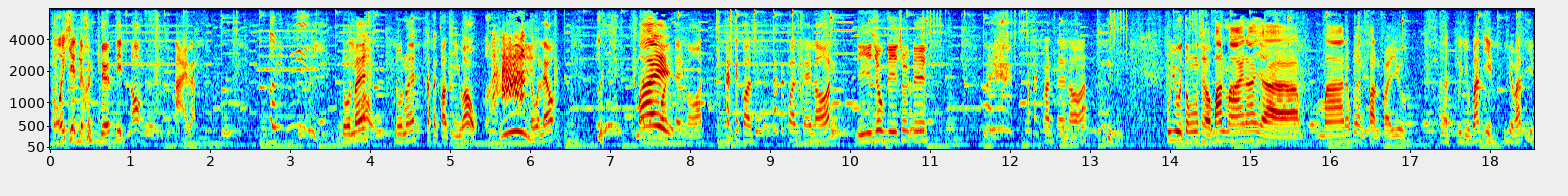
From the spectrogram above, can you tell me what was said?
โอ้ยอย่าโดนเดินติดร่องหายแล้วเอ้ยโดนไหมตีว่าวโดนไหม ฆาตกรตีว่าวอ้าโดนแล้วไม่ ฆาตกรใจร้อนฆาตกรฆาตกรใจร้อนดีโชคดีโชคดี ฆาตกรใจร้อนกูอยู่ตรงแถวบ้านไม้นะ อย่ามานะเพื่อนปั่นไฟอยู่ เออกูอยู่บ้านอิฐกูอยู่บ้านอิฐ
